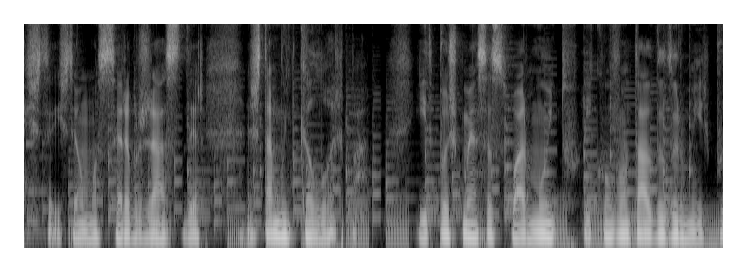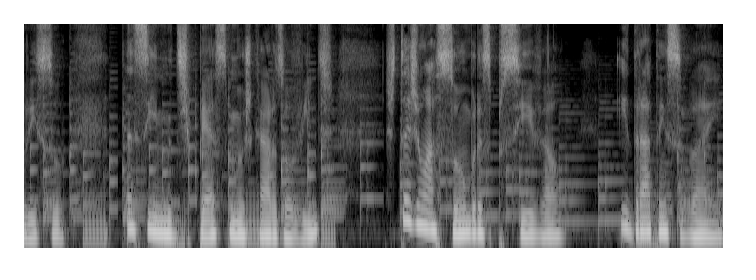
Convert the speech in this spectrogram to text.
isto, isto é um meu cérebro já a ceder. Está muito calor, pá. E depois começa a suar muito e com vontade de dormir. Por isso, assim me despeço, meus caros ouvintes. Estejam à sombra se possível. Hidratem-se bem.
